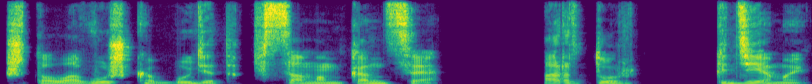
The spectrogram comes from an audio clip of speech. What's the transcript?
что ловушка будет в самом конце. Артур, где мы?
